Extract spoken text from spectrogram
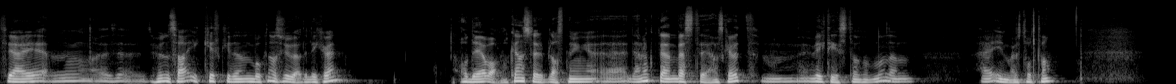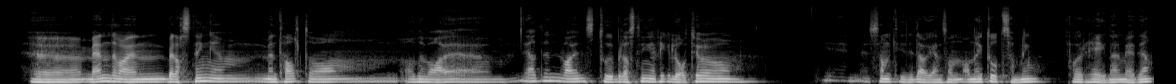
Så jeg, mm, hun sa ikke skriv den boken, og så gjorde jeg det likevel. Og det var nok en større belastning. Eh, det er nok den beste jeg har skrevet. Den viktigste og sånt. Den er jeg innmari stolt av. Eh, men det var en belastning eh, mentalt, og, og, det var Ja, den var en stor belastning. Jeg fikk lov til å samtidig lage en sånn anekdotesamling for Hegnar Media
